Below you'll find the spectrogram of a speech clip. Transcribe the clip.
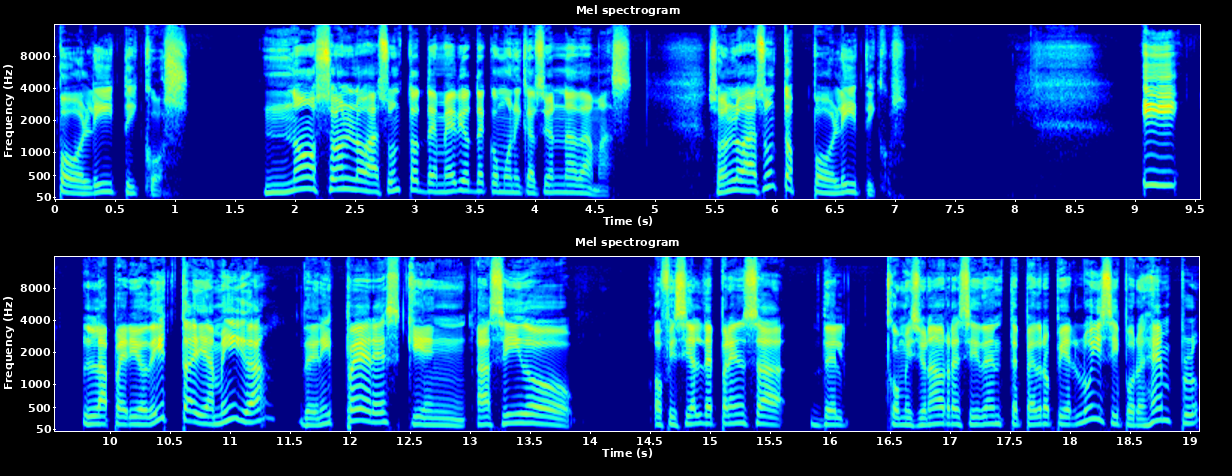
políticos. No son los asuntos de medios de comunicación nada más. Son los asuntos políticos. Y la periodista y amiga Denise Pérez, quien ha sido oficial de prensa del comisionado residente Pedro Pierluisi, por ejemplo,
